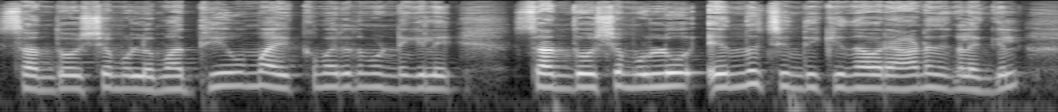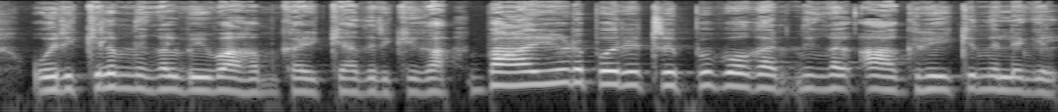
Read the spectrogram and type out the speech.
സന്തോഷമുള്ളൂ. മദ്യവും മയക്കുമരുന്നും ഉണ്ടെങ്കിലേ സന്തോഷമുള്ളൂ എന്ന് ചിന്തിക്കുന്നവരാണ് നിങ്ങളെങ്കിൽ ഒരിക്കലും നിങ്ങൾ വിവാഹം കഴിക്കാതിരിക്കുക. ഭാര്യയോടൊപ്പം ഒരു ട്രിപ്പ് പോകാൻ നിങ്ങൾ ആഗ്രഹിക്കുന്നില്ലെങ്കിൽ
